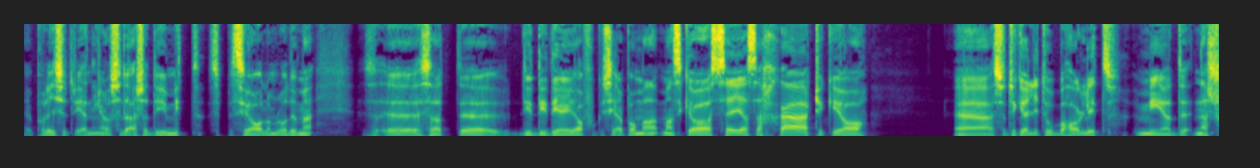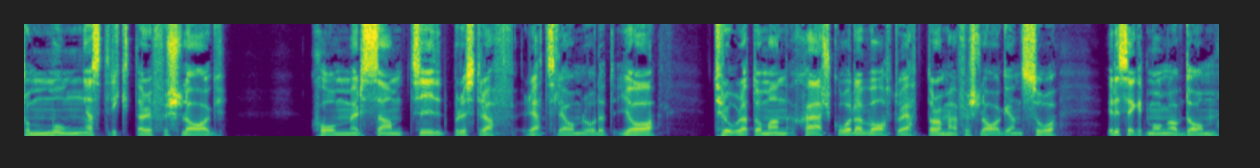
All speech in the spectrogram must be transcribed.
eh, polisutredningar och sådär. Så det är ju mitt specialområde. Men, eh, så att eh, det, det är det jag fokuserar på. Man, man ska säga så här tycker jag, eh, så tycker jag det är lite obehagligt med när så många striktare förslag kommer samtidigt på det straffrättsliga området. Jag tror att om man skärskådar vart och ett av de här förslagen så är det säkert många av dem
